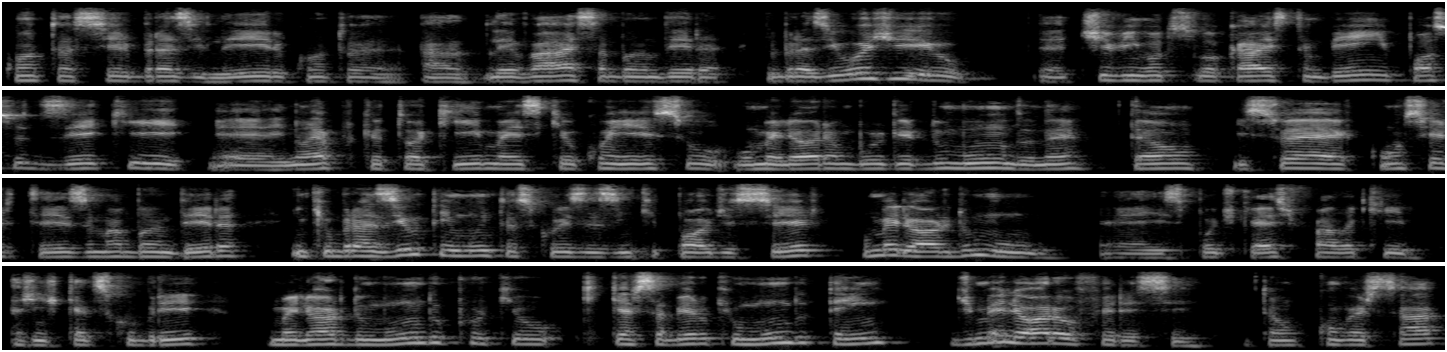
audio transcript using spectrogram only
quanto a ser brasileiro, quanto a, a levar essa bandeira do Brasil. Hoje eu é, tive em outros locais também e posso dizer que é, não é porque eu estou aqui, mas que eu conheço o melhor hambúrguer do mundo, né? Então, isso é com certeza uma bandeira em que o Brasil tem muitas coisas em que pode ser o melhor do mundo. É, esse podcast fala que a gente quer descobrir o melhor do mundo porque o, que quer saber o que o mundo tem de melhor a oferecer. Então, conversar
